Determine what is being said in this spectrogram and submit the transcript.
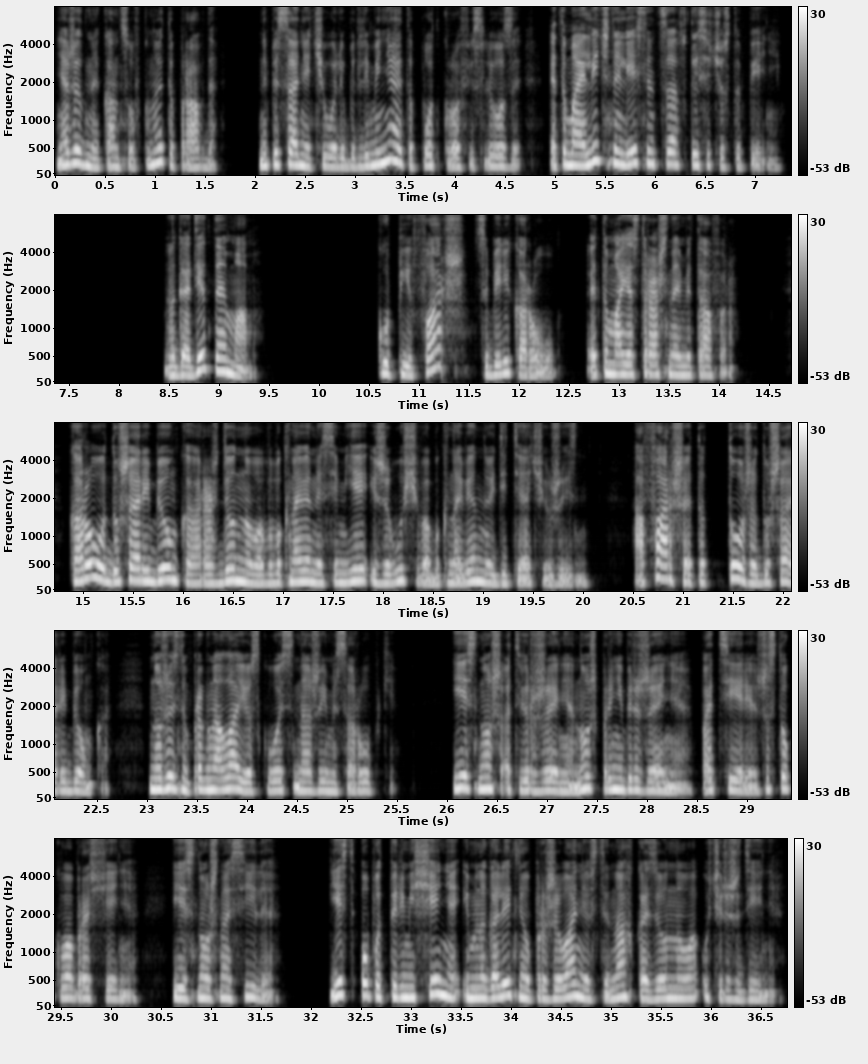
Неожиданная концовка, но это правда. Написание чего-либо для меня — это под кровь и слезы. Это моя личная лестница в тысячу ступеней. Многодетная мама. Купи фарш, собери корову. Это моя страшная метафора. Корова — душа ребенка, рожденного в обыкновенной семье и живущего обыкновенную детячую жизнь. А фарш — это тоже душа ребенка, но жизнь прогнала ее сквозь ножи мясорубки. Есть нож отвержения, нож пренебрежения, потери, жестокого обращения, есть нож насилия. Есть опыт перемещения и многолетнего проживания в стенах казенного учреждения.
